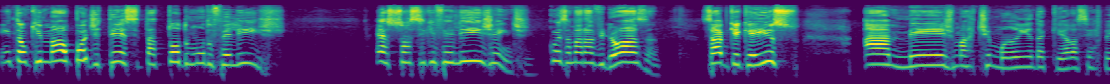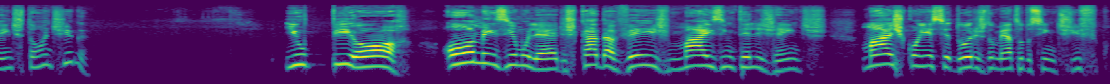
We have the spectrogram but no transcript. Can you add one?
Então, que mal pode ter se está todo mundo feliz? É só seguir feliz, gente. Coisa maravilhosa. Sabe o que é isso? A mesma artimanha daquela serpente tão antiga. E o pior, homens e mulheres cada vez mais inteligentes, mais conhecedores do método científico,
